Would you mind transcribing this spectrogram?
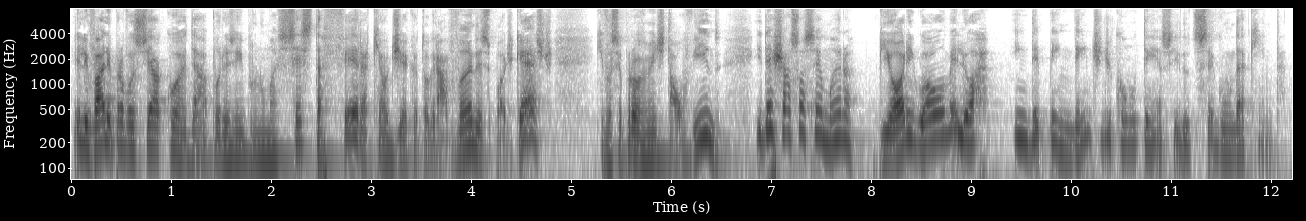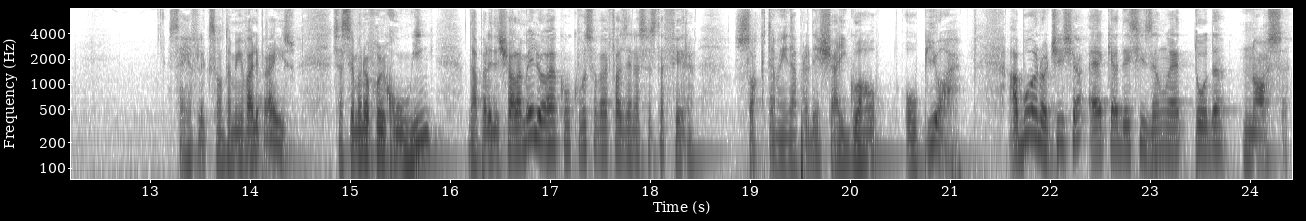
Ele vale para você acordar, por exemplo, numa sexta-feira, que é o dia que eu estou gravando esse podcast, que você provavelmente está ouvindo, e deixar sua semana pior, igual ou melhor, independente de como tenha sido de segunda a quinta. Essa reflexão também vale para isso. Se a semana foi ruim, dá para deixar ela melhor com o que você vai fazer na sexta-feira. Só que também dá para deixar igual ou pior. A boa notícia é que a decisão é toda nossa.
